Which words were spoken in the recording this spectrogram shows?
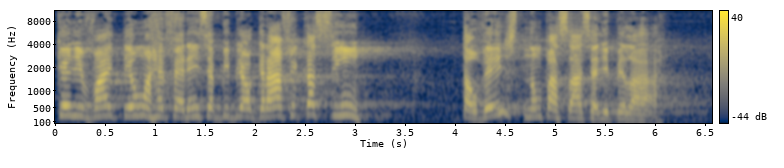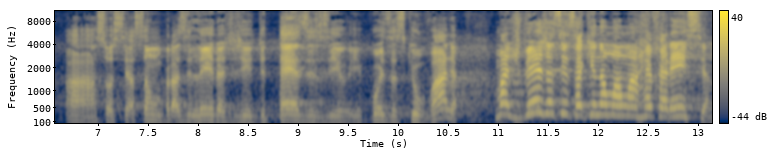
que ele vai ter uma referência bibliográfica sim. Talvez não passasse ali pela Associação Brasileira de, de Teses e, e coisas que o valha, mas veja se isso aqui não é uma referência.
